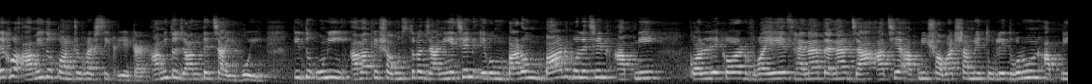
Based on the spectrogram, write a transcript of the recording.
দেখো, আমি তো কন্ট্রোভার্সি ক্রিয়েটার আমি তো জানতে চাইবই, কিন্তু উনি আমাকে সমস্তটা জানিয়েছেন এবং বারংবার বলেছেন, আপনি কল রেকর্ড ভয়েস হ্যানা ত্যানা যা আছে আপনি সবার সামনে তুলে ধরুন, আপনি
